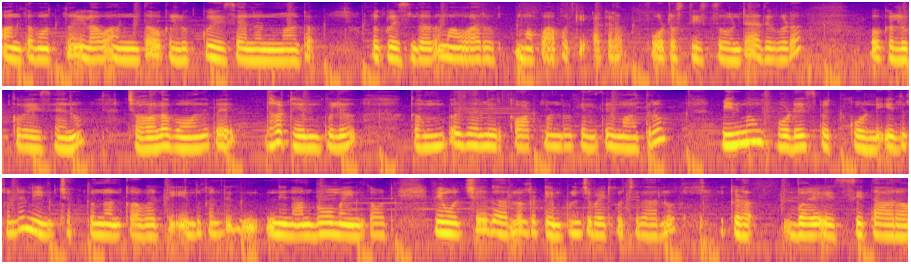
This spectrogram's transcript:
అంత మొత్తం ఇలా అంతా ఒక లుక్ వేసాను అనమాట లుక్ వేసిన తర్వాత మా వారు మా పాపకి అక్కడ ఫొటోస్ తీస్తూ ఉంటే అది కూడా ఒక లుక్ వేసాను. చాలా బాగుంది. పెద్ద టెంపుల్. కంపల్సరీ మీరు కాట్మండూకి వెళ్తే మాత్రం మినిమం ఫోర్ డేస్ పెట్టుకోండి. ఎందుకంటే నేను చెప్తున్నాను కాబట్టి ఎందుకంటే నేను అనుభవం అయింది కాబట్టి. మేము వచ్చే దారిలో ఇంకా టెంపుల్ నుంచి బయటకు వచ్చే దారిలో ఇక్కడ బై సితారా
